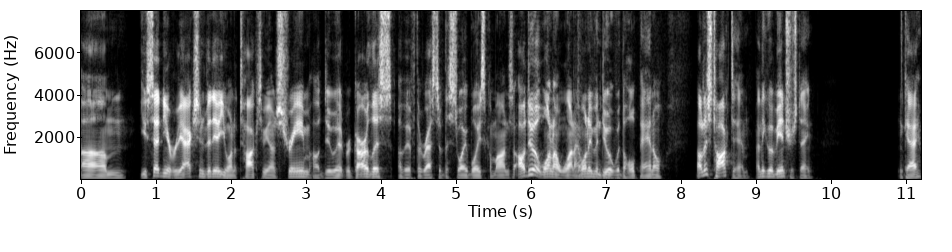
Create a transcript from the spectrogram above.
um, you said in your reaction video you want to talk to me on stream. I'll do it regardless of if the rest of the soy boys come on. So I'll do it one on one. I won't even do it with the whole panel. I'll just talk to him. I think it would be interesting. Okay,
